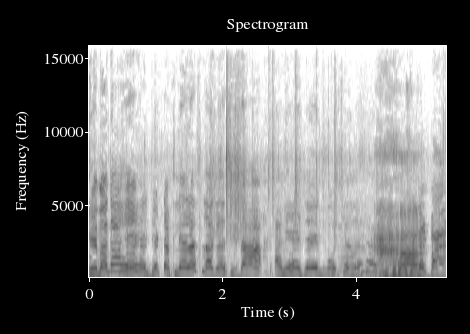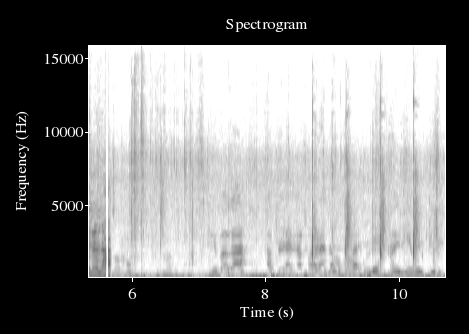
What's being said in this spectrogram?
हे बघा हे हे जे टाकलेलाच लागला सीधा आणि हे जे एक बोचाला लागला पायाला लाग हे बघा आपल्याला परत आम्हाला एक कैरी भेटली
